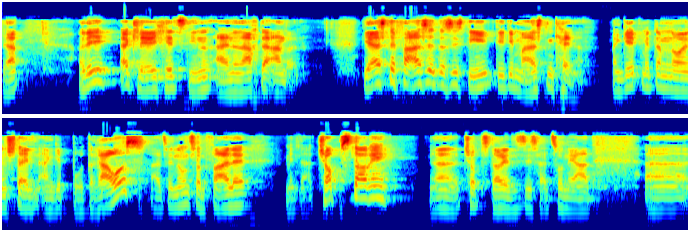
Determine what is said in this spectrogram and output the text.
Ja? Und die erkläre ich jetzt Ihnen eine nach der anderen. Die erste Phase, das ist die, die die meisten kennen. Man geht mit einem neuen Stellenangebot raus, also in unserem Falle mit einer Jobstory. Ja, Jobstory, das ist halt so eine Art äh,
